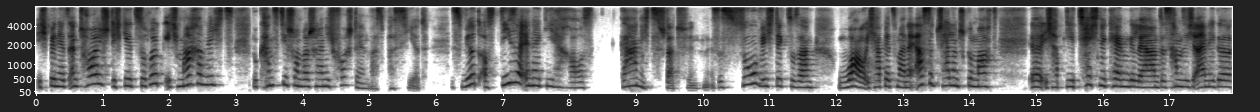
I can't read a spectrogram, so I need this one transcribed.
Ich bin jetzt enttäuscht, ich gehe zurück, ich mache nichts. Du kannst dir schon wahrscheinlich vorstellen, was passiert. Es wird aus dieser Energie heraus gar nichts stattfinden. Es ist so wichtig zu sagen, wow, ich habe jetzt meine erste Challenge gemacht, äh, ich habe die Technik kennengelernt, es haben sich einige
